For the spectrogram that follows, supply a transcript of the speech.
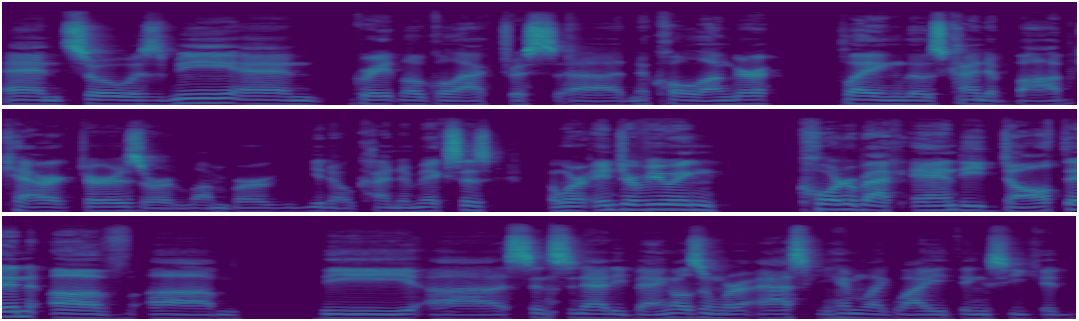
And so it was me and great local actress uh, Nicole Unger playing those kind of Bob characters or Lumbergh, you know, kind of mixes. And we're interviewing quarterback Andy Dalton of um, the uh, Cincinnati Bengals, and we're asking him like why he thinks he could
